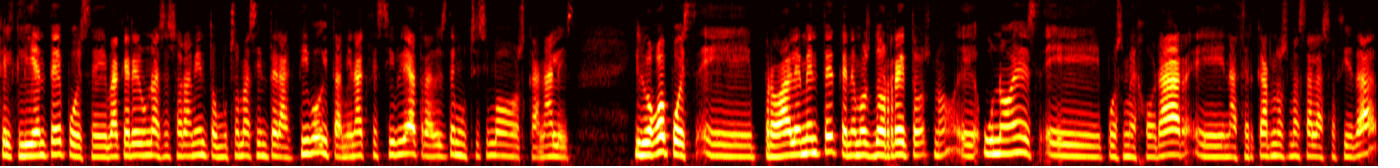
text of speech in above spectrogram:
el cliente pues eh, va a querer un asesoramiento mucho más interactivo y también accesible a través de muchísimos canales. Y luego, pues eh, probablemente tenemos dos retos, ¿no? Eh, uno es eh, pues mejorar en acercarnos más a la sociedad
